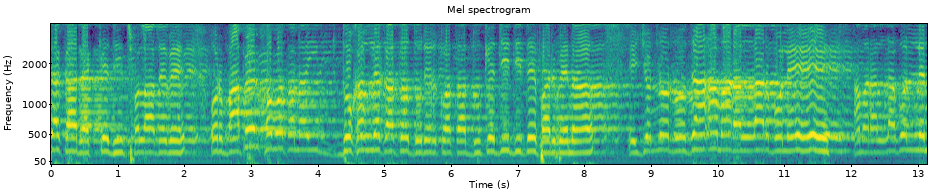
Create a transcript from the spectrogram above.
টাকার এক কেজি ছোলা দেবে। ওর বাপের ক্ষমতা নাই, দোকান লেখা তো দূরের কথা, দু কেজি দিতে পারবে না। এই জন্য রোজা আমার আল্লাহর বলে। আমার আল্লাহ বললেন,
